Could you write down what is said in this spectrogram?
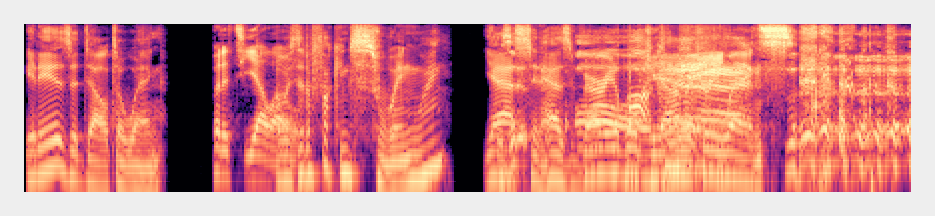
it is a Delta wing. but it's yellow. Oh, is it a fucking swing wing? Yes, it? it? has variable Oh, geometry wings.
